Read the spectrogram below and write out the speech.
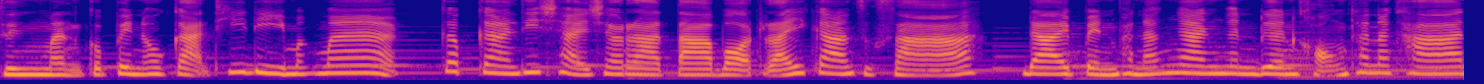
ซึ่งมันก็เป็นโอกาสที่ดีมากๆ กับการที่ชายชราตาบอดไร้การศึกษา ได้เป็นพนักงานเงินเดือนของธนาคาร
